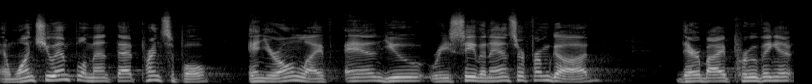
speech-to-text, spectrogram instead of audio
And once you implement that principle in your own life and you receive an answer from God, thereby proving it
